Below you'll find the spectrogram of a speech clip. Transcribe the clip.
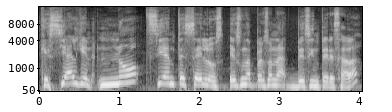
que si alguien no siente celos es una persona desinteresada?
